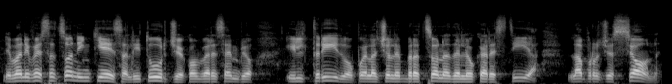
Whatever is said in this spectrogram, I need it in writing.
Le manifestazioni in chiesa, liturgie, come per esempio il triduo, poi la celebrazione dell'Eucarestia, la processione.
